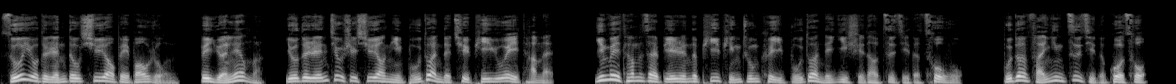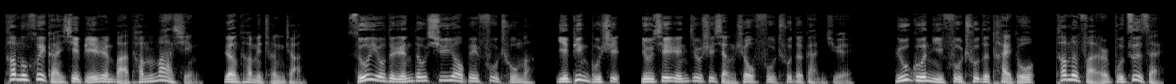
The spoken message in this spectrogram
所有的人都需要被包容、被原谅吗？有的人就是需要你不断的去 PUA 他们，因为他们在别人的批评中可以不断的意识到自己的错误，不断反映自己的过错。他们会感谢别人把他们骂醒，让他们成长。所有的人都需要被付出吗？也并不是。有些人就是享受付出的感觉。如果你付出的太多，他们反而不自在，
